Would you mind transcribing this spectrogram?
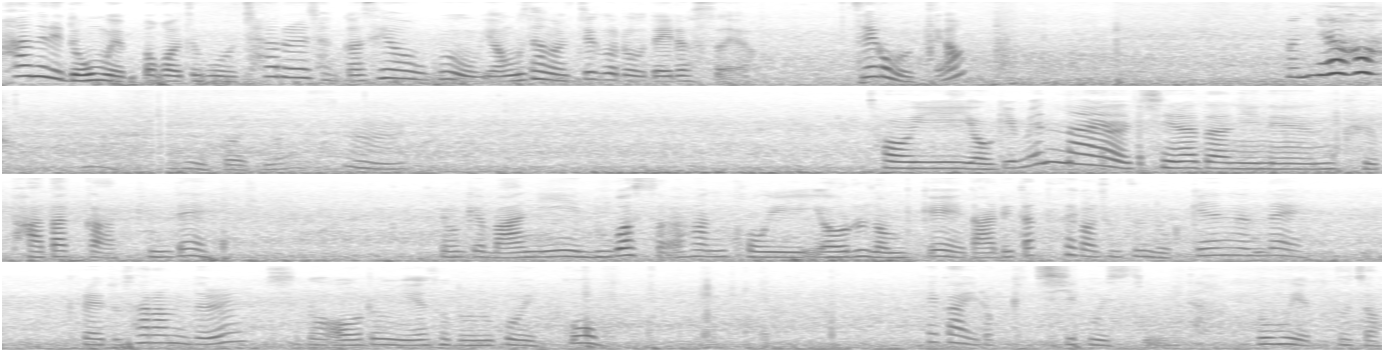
하늘이 너무 예뻐가지고 차를 잠깐 세우고 영상을 찍으러 내렸어요. 찍어볼게요. 안녕. 음. 저희 여기 맨날 지나다니는 그 바닷가 앞인데 여기 많이 녹았어요. 한 거의 열흘 넘게 날이 따뜻해가지고 좀 녹긴 했는데 그래도 사람들 지금 얼음 위에서 놀고 있고 해가 이렇게 지고 있습니다. 너무 예쁘죠?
